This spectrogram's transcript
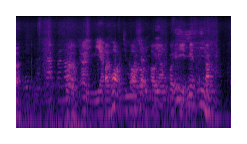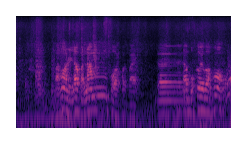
อ จับกันอ่าเนาะไปฮอดที่เขาส่งเขายังไปขีดเมียนตั้งไปฮอดนี่เราก็นำปอดค่อยไป เออเราบ่เคยว่าห้องโอ้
